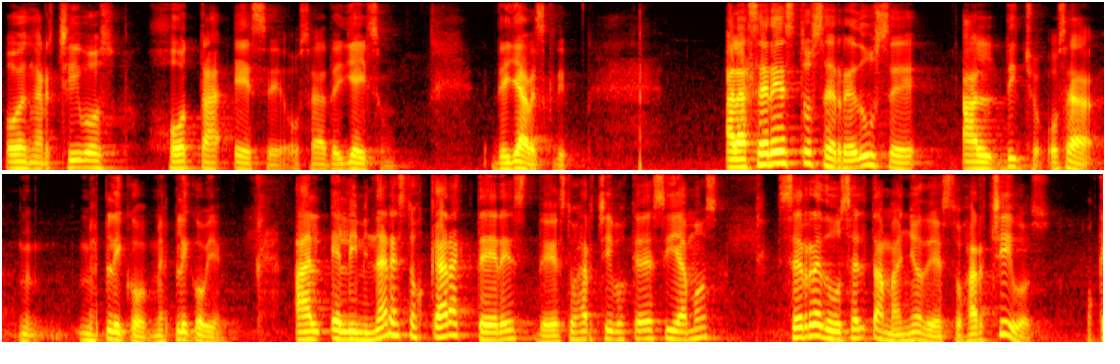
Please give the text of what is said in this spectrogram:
o en archivos JS, o sea, de JSON, de JavaScript. Al hacer esto se reduce al dicho, o sea, me, explico, me explico bien. Al eliminar estos caracteres de estos archivos que decíamos, se reduce el tamaño de estos archivos, ¿ok?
